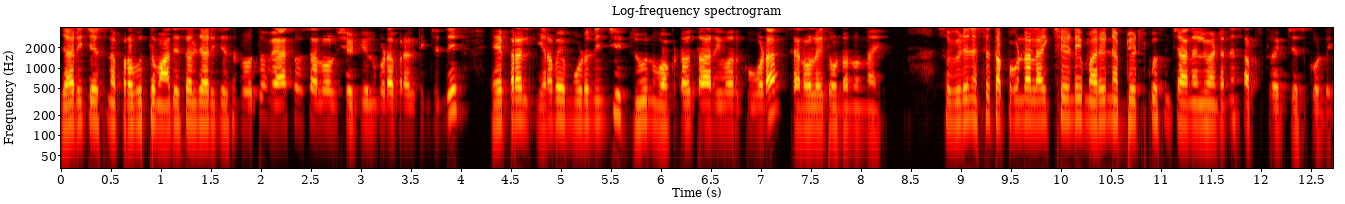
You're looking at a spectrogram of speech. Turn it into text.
జారీ చేసిన ప్రభుత్వం ఆదేశాలు జారీ చేసిన ప్రభుత్వం వేసవి సెలవుల షెడ్యూల్ కూడా ప్రకటించింది. ఏప్రిల్ ఇరవై మూడు నుంచి జూన్ ఒకటో తారీఖు వరకు కూడా సెలవులు అయితే ఉండనున్నాయి. సో వీడియో నచ్చితే తప్పకుండా లైక్ చేయండి. మరిన్ని అప్డేట్స్ కోసం ఛానల్ వెంటనే సబ్స్క్రైబ్ చేసుకోండి.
